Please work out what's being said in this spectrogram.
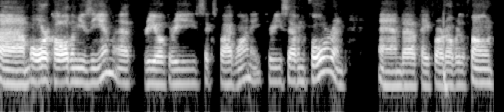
um, or call the museum at 303-651-8374 and and uh, pay for it over the phone.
